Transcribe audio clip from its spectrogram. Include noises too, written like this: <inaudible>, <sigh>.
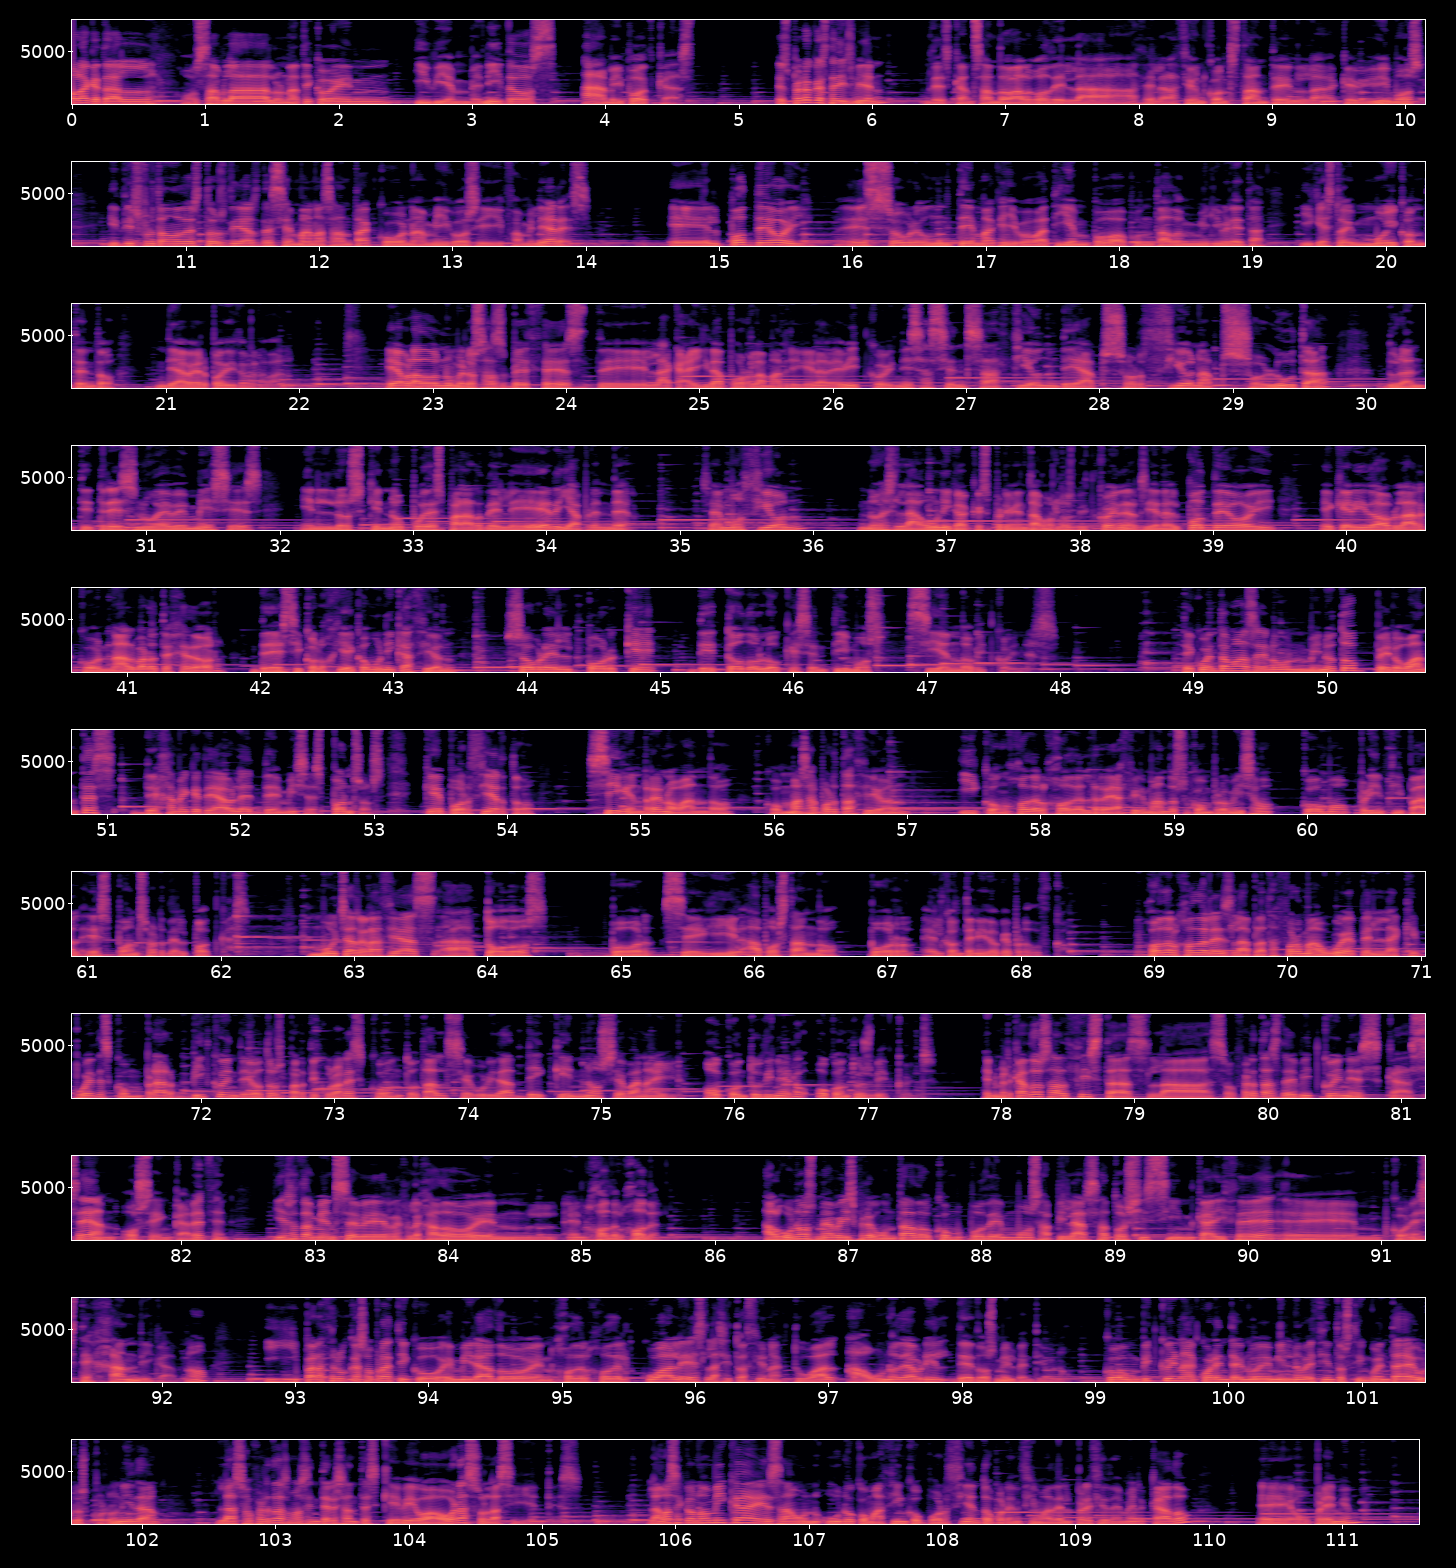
Hola, ¿qué tal? Os habla Lunaticoin y bienvenidos a mi podcast. Espero que estéis bien, descansando algo de la aceleración constante en la que vivimos y disfrutando de estos días de Semana Santa con amigos y familiares. El pod de hoy es sobre un tema que llevaba tiempo apuntado en mi libreta y que estoy muy contento de haber podido grabar. He hablado numerosas veces de la caída por la madriguera de Bitcoin, esa sensación de absorción absoluta durante 3-9 meses en los que no puedes parar de leer y aprender. Esa emoción no es la única que experimentamos los bitcoiners y en el pod de hoy he querido hablar con Álvaro Tejedor de Psicología y Comunicación sobre el porqué de todo lo que sentimos siendo bitcoiners. Te cuento más en un minuto, pero antes déjame que te hable de mis sponsors, que por cierto siguen renovando con más aportación y con Hodel Hodel reafirmando su compromiso como principal sponsor del podcast. Muchas gracias a todos por seguir apostando por el contenido que produzco. Hodel Hodel es la plataforma web en la que puedes comprar Bitcoin de otros particulares con total seguridad de que no se van a ir, o con tu dinero o con tus Bitcoins. En mercados alcistas, las ofertas de Bitcoin escasean o se encarecen, y eso también se ve reflejado en, en Hodel Hodel. Algunos me habéis preguntado cómo podemos apilar Satoshi sin KIC eh, con este handicap, ¿no? Y para hacer un caso práctico, he mirado en Hodel Hodel cuál es la situación actual a 1 de abril de 2021. Con Bitcoin a 49.950 euros por unidad, las ofertas más interesantes que veo ahora son las siguientes. La más económica es a un 1,5% por encima del precio de mercado eh, o premium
